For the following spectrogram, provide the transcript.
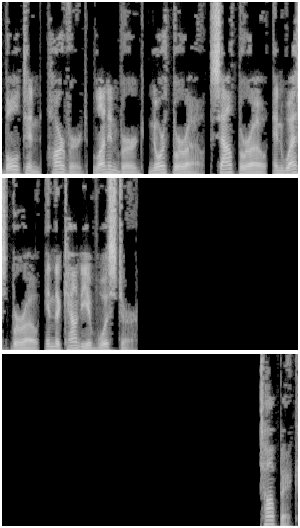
Bolton, Harvard, Lunenburg, Northborough, Southborough, and Westborough, in the county of Worcester. Topic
